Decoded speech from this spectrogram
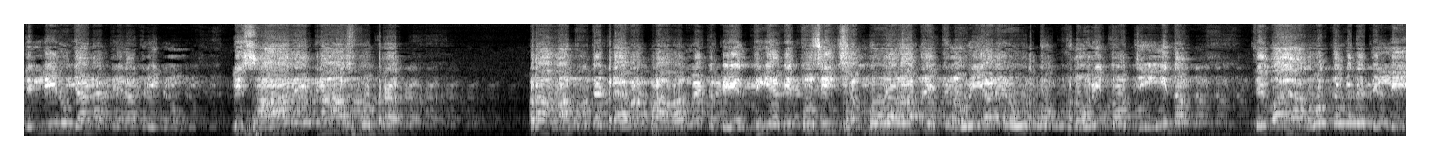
ਦਿੱਲੀ ਨੂੰ ਜਾਣਾ 13 ਤਰੀਕ ਨੂੰ ਵੀ ਸਾਰੇ ਟਰਾਂਸਪੋਰਟਰ ਭਰਾਵਾਂ ਨੂੰ ਤੇ ਡਰਾਈਵਰ ਭਰਾਵਾਂ ਨੂੰ ਇੱਕ ਬੇਨਤੀ ਹੈ ਵੀ ਤੁਸੀਂ ਸ਼ੰਭੂ ਵਾਲਾ ਤੇ ਖਨੌਰੀ ਵਾਲੇ ਰੋਡ ਤੋਂ ਖਨੌਰੀ ਤੋਂ ਜੀਂਦ ਤੇ ਵਾਇਆ ਰੋਹਤਕ ਤੇ ਦਿੱਲੀ।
